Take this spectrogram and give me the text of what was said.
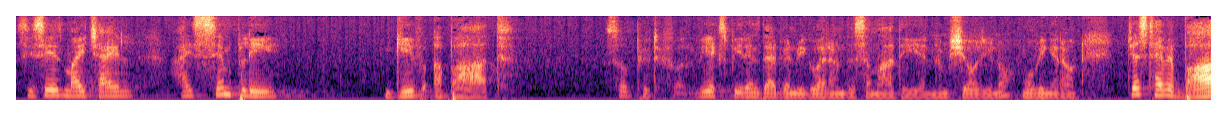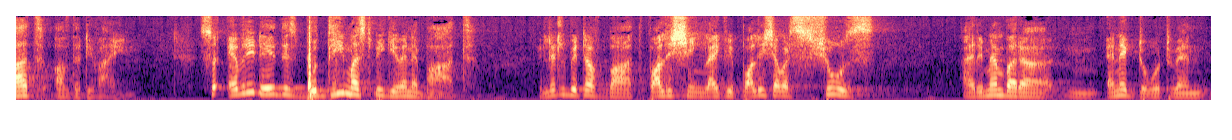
She says, My child, I simply give a bath. So beautiful. We experience that when we go around the samadhi, and I'm sure, you know, moving around. Just have a bath of the divine. So every day this buddhi must be given a bath. A little bit of bath, polishing, like we polish our shoes. I remember an um, anecdote when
